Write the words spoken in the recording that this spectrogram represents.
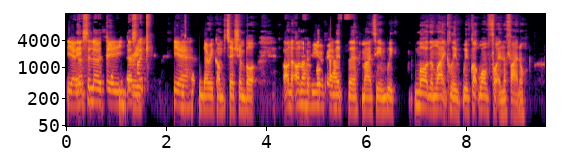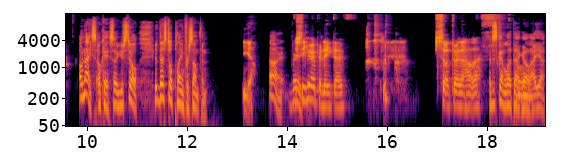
Yeah, that's the lower tier. That's like yeah. secondary competition, but on on a For the European. upside for my team, we more than likely we've got one foot in the final. Oh, nice. Okay, so you're still they're still playing for something. Yeah, All right, very. It's the good. Europa League though. Just I throw that out there. I'm just gonna let that Oh. go. I, yeah,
